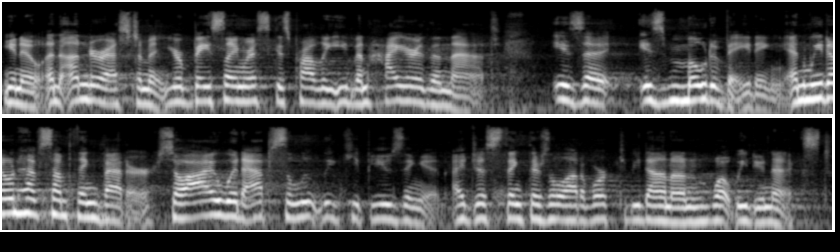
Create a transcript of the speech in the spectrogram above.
you know, an underestimate. Your baseline risk is probably even higher than that is a is motivating and we don't have something better. So i would absolutely keep using it. I just think there's a lot of work to be done on what we do next.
